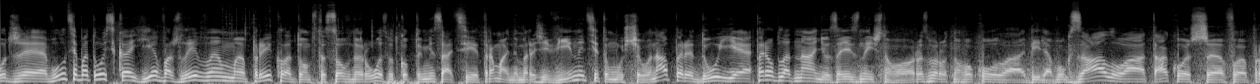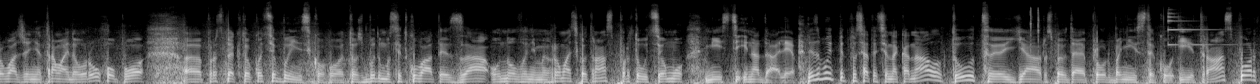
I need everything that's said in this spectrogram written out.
Отже, вулиця Батоська є важливим прикладом стосовно розвитку оптимізації трамвайної мережі Вінниці, тому що вона передує переобладнанню залізничного розворотного кола біля вокзалу, а також впровадження трамвайного руху по е, проспекту Коцюбинського. Тож будемо слідкувати за оновленнями громадського транспорту у цьому місті і надалі. Не забудь підписатися на канал. Тут е, я розповідаю про урбаністику і транспорт.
